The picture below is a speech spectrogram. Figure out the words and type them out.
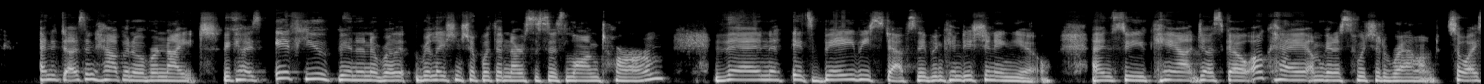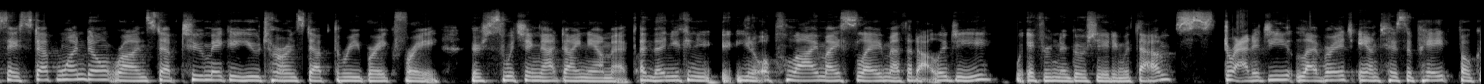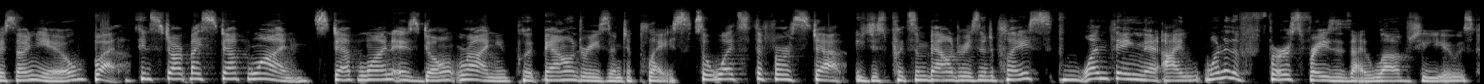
And it doesn't happen overnight because if you've been in a re- relationship with a narcissist long term, then it's baby steps. They've been conditioning you. And so you can't just go, okay, I'm going to switch it around. So I say step one, don't run. Step two, make a U turn. Step three, break free. You're switching that dynamic. And then you can, you know, apply my SLAY methodology if you're negotiating with them. Strategy, leverage, anticipate, focus on you. But you can start by step one. Step one is don't run. You put boundaries into place. So what's the first step? You just put some boundaries into place. One thing that I, one of the first phrases I love to use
